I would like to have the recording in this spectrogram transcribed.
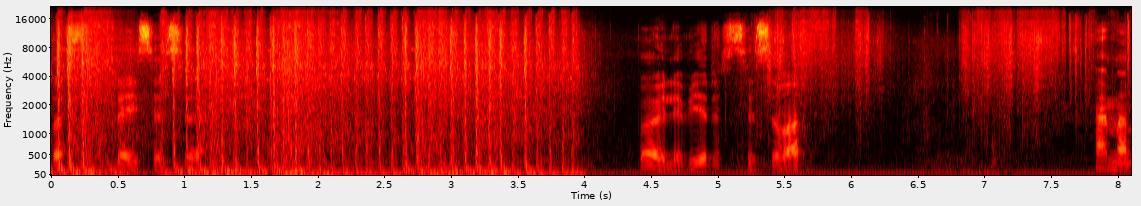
da spray sesi. Böyle bir sesi var. Hemen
